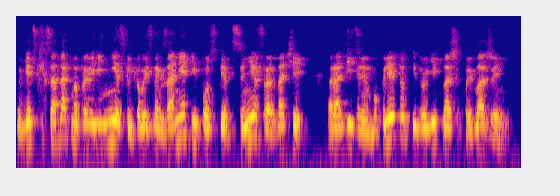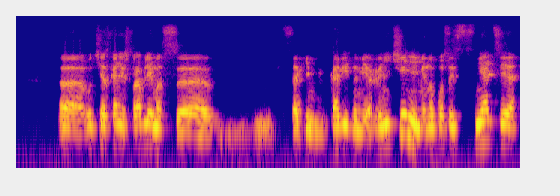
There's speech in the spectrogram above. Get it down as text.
В детских садах мы провели несколько выездных занятий по спеццене с раздачей родителям буклетов и других наших предложений. Э, вот сейчас, конечно, проблема с, э, с такими ковидными ограничениями, но после снятия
